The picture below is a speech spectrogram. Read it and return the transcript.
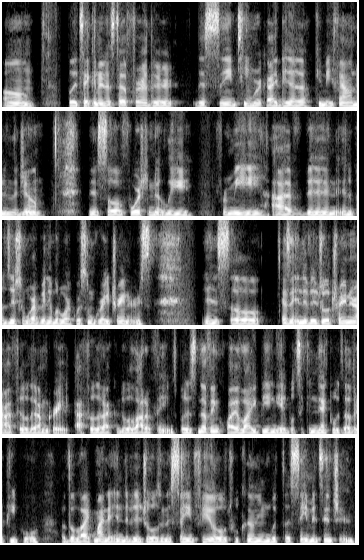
Um, but taking it a step further, this same teamwork idea can be found in the gym. And so, fortunately for me, I've been in a position where I've been able to work with some great trainers. And so, as an individual trainer, I feel that I'm great. I feel that I can do a lot of things, but it's nothing quite like being able to connect with other people of the like minded individuals in the same field who come with the same intention,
